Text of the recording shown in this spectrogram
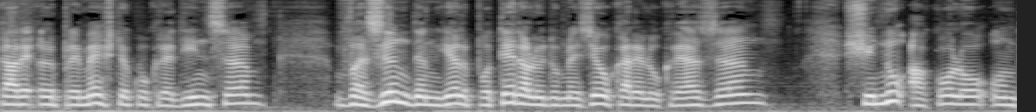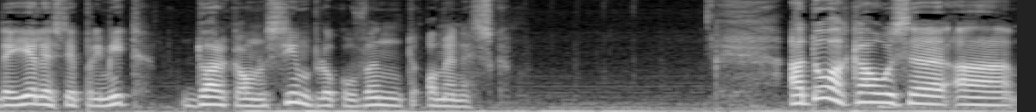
care îl primește cu credință, văzând în el puterea lui Dumnezeu care lucrează și nu acolo unde el este primit doar ca un simplu cuvânt omenesc. A doua cauză a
